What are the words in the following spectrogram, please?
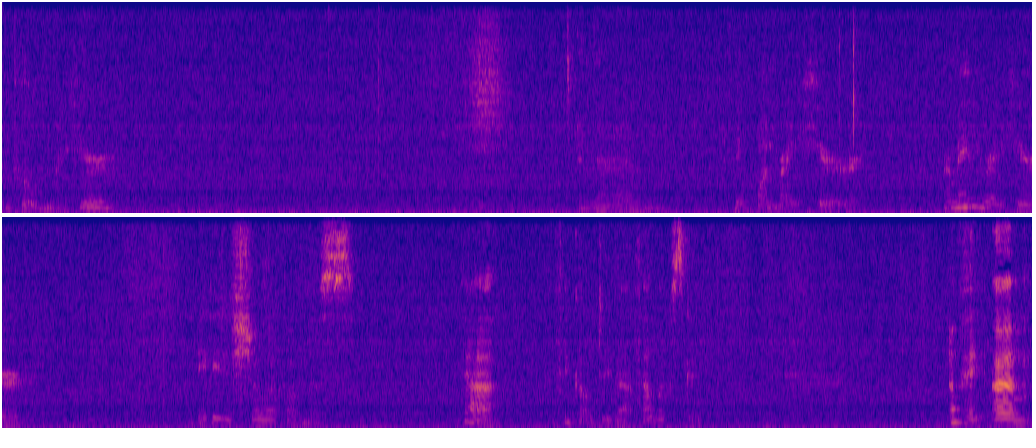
And put one right here. And then I think one right here. Or maybe right here. Maybe just show up on this. Yeah, I think I'll do that. That looks good. Okay, um,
